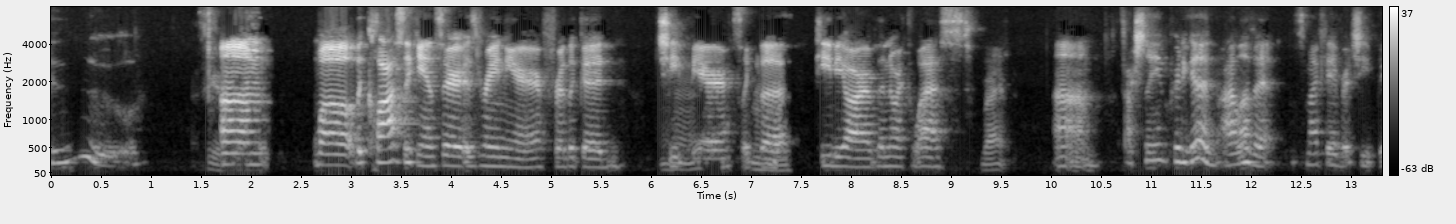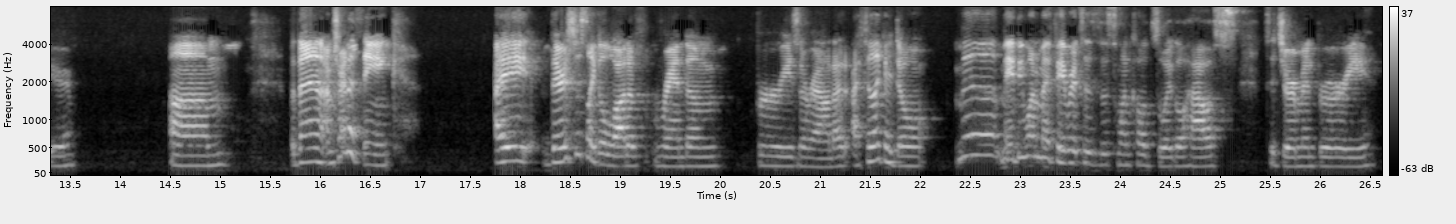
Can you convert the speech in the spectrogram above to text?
Ooh. That's a Um. Well, the classic answer is Rainier for the good cheap Mhm. beer. It's like the PBR of the Northwest. right Um, it's actually pretty good. I love it. It's my favorite cheap beer. Um, but then I'm trying to think. I there's just like a lot of random breweries around. I, I feel like I don't. meh, Maybe one of my favorites is this one called Zoiglhaus. It's a German brewery.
